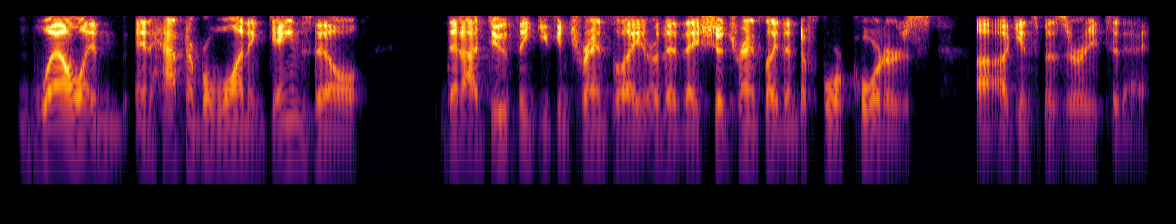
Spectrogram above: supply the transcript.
well in, in half number one in Gainesville that I do think you can translate or that they should translate into four quarters uh, against Missouri today?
